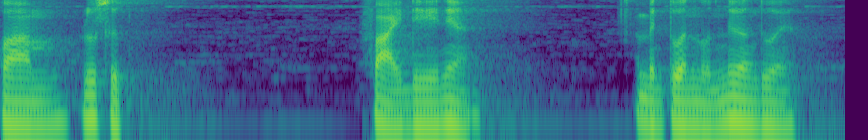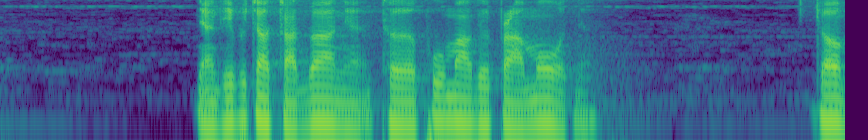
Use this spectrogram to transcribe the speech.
ความรู้สึกฝ่ายดีเนี่ยมันเป็นตัวหนุนเนื่องด้วย อย่างที่พระเจ้าตรัสว่าเนี่ยเธอผู้มากด้วยปราโมทเนี่ยย่อม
